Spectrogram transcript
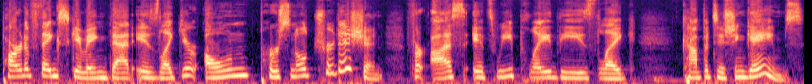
part of Thanksgiving that is like your own personal tradition? For us, it's we play these like competition games.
